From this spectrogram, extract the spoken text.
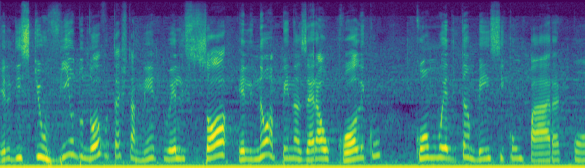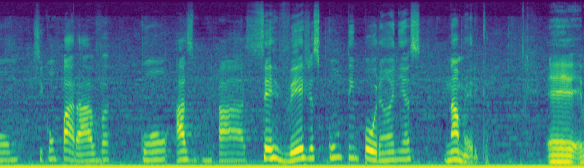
ele diz que o vinho do Novo Testamento ele só, ele não apenas era alcoólico, como ele também se compara com, se comparava com as, as cervejas contemporâneas na América. É,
